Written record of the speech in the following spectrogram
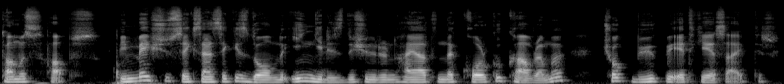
Thomas Hobbes 1588 doğumlu İngiliz düşünürün hayatında korku kavramı çok büyük bir etkiye sahiptir.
